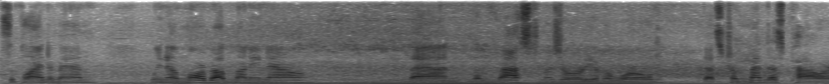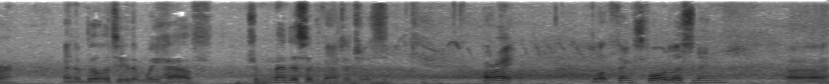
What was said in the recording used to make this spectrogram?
supply and demand. We know more about money now than the vast majority of the world. That's tremendous power and ability that we have, tremendous advantages. All right. Well, thanks for listening uh,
